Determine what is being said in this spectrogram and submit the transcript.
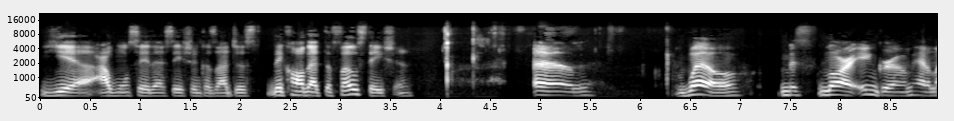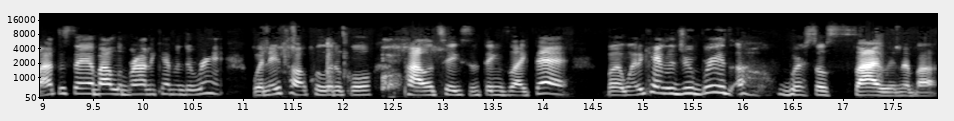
Yeah, I won't say that station because I just they call that the faux station. Um, well, Miss Laura Ingraham had a lot to say about LeBron and Kevin Durant when they talk political politics and things like that. But when it came to Drew Brees, oh, we're so silent about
